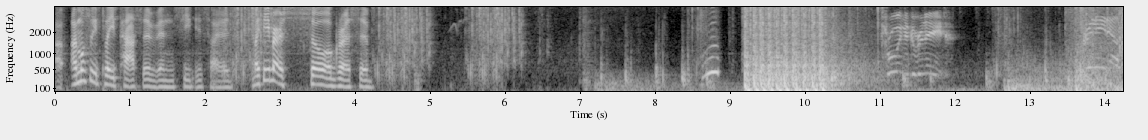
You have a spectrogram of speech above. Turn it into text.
I, I mostly play passive and CT side. My team are so aggressive. Whoop. Throwing a grenade. Grenade out.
